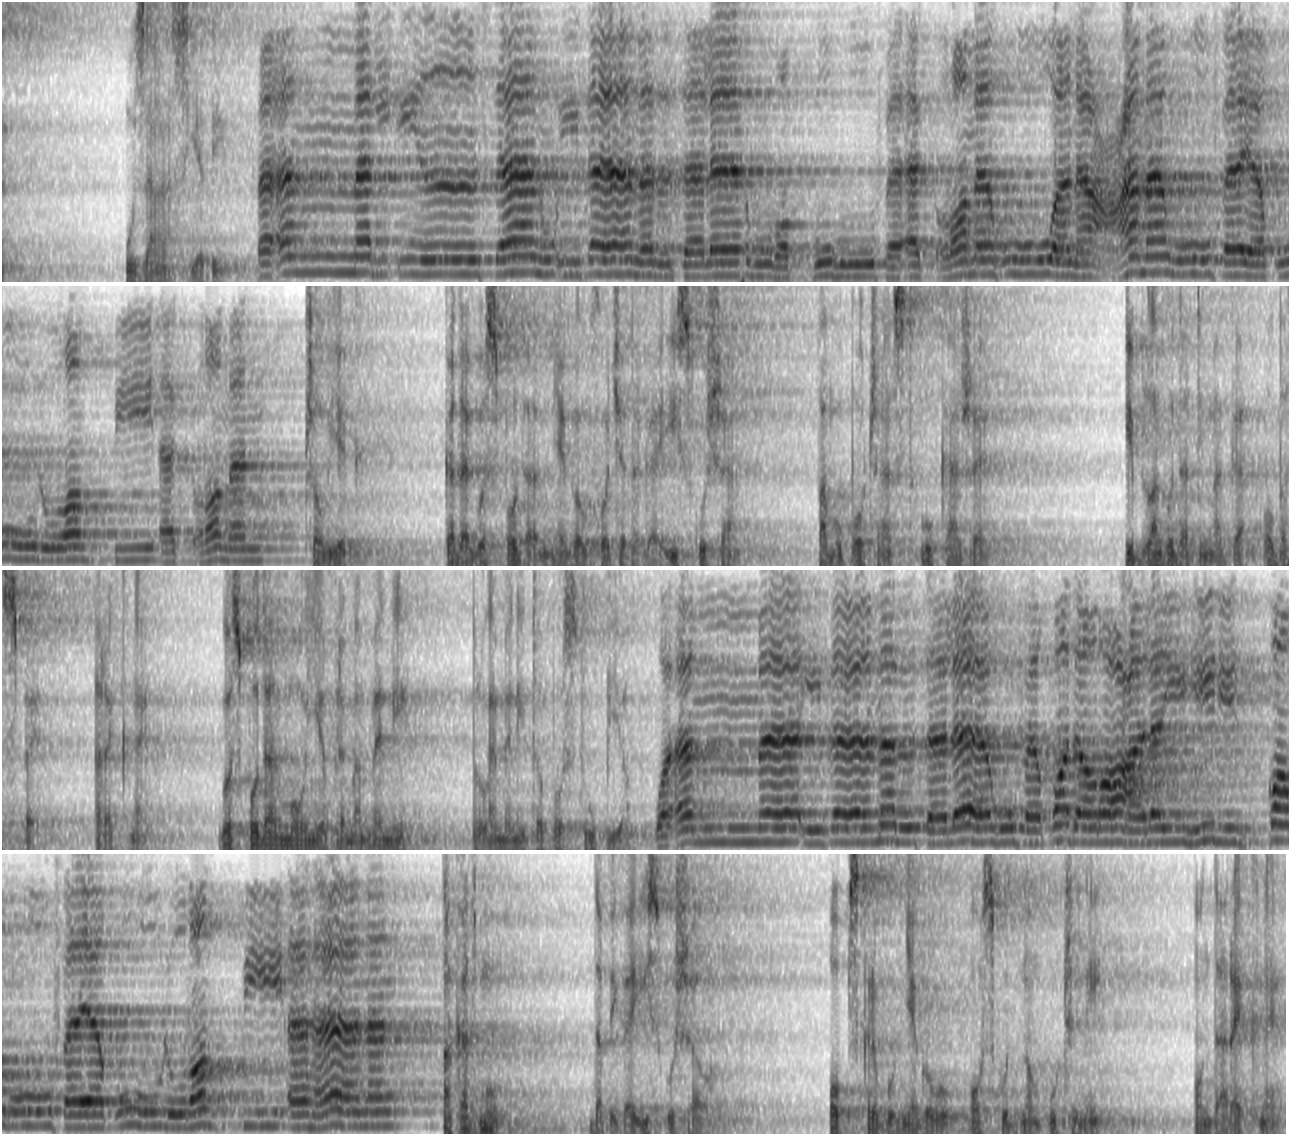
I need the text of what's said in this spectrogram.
u zasjedi. فأما الإنسان إذا ما ابتلاه ربه فأكرمه ونعمه فيقول ربي أكرمن Čovjek, kada gospodar njegov hoće da ga iskuša, pa mu počast ukaže i blagodatima ga obaspe, rekne, gospodar moj je prema meni plemenito postupio. وأما إذا ما ابتلاه فقدر عليه رزقه فيقول ربي أهانن A kad mu, da bi ga iskušao, obskrbu njegovu oskudnom učini, onda rekne,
